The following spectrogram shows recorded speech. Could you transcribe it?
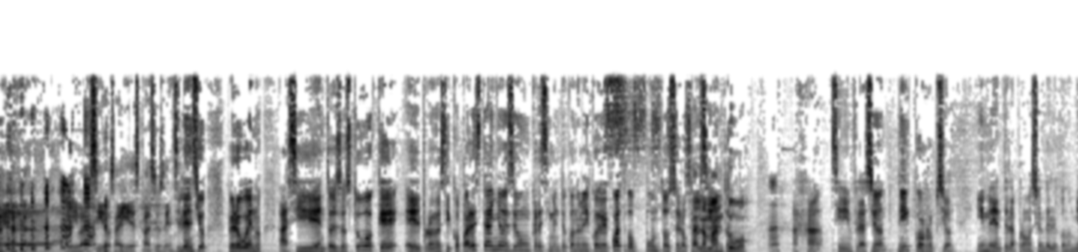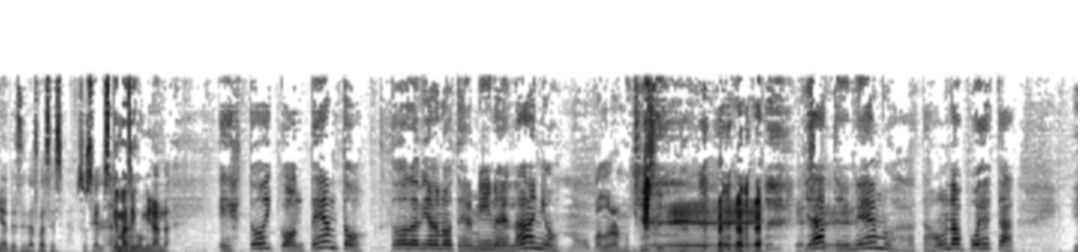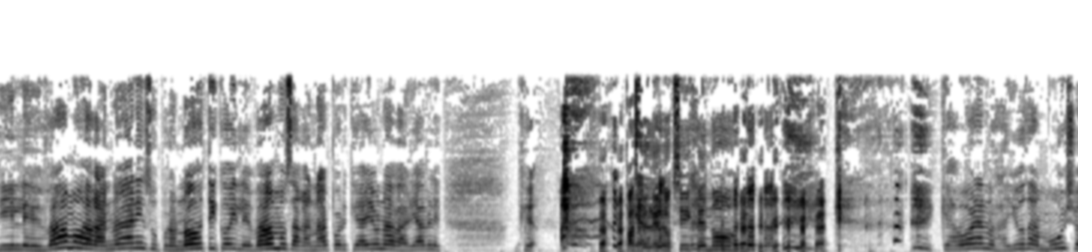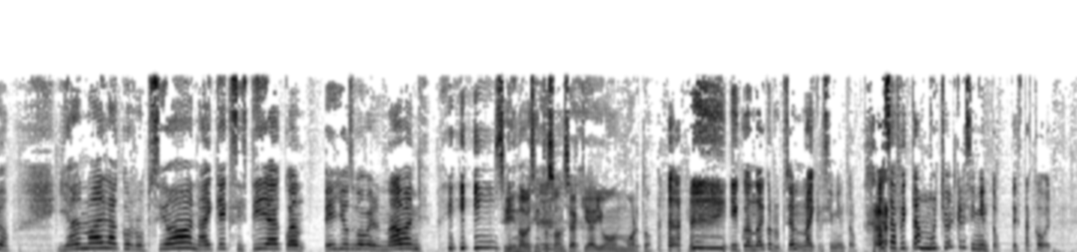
ahí vacíos, ahí espacios en silencio. Pero bueno, así entonces estuvo que el pronóstico para este año es de un crecimiento económico de 4.0%. O sea, lo mantuvo. Ajá, sin inflación ni corrupción y mediante la promoción de la economía desde las bases sociales. ¿Qué más dijo Miranda? Estoy contento. Todavía no termina el año. No va a durar mucho. Eh, Ya este, tenemos hasta una apuesta. Y le vamos a ganar en su pronóstico y le vamos a ganar porque hay una variable que Pásenle el oxígeno. que ahora nos ayuda mucho. Ya no hay la corrupción, hay que existía cuando ellos gobernaban. Sí, 911, aquí hay un muerto. y cuando hay corrupción no hay crecimiento. O se afecta mucho el crecimiento. Destaco.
